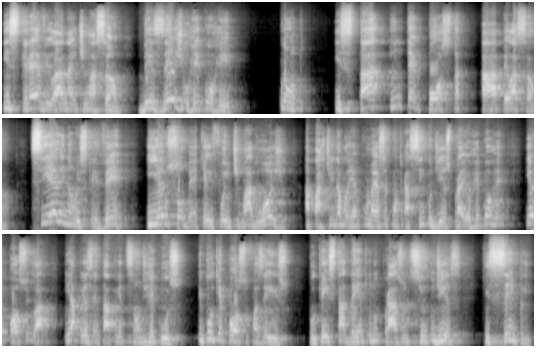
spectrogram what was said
escreve lá na intimação: desejo recorrer. Pronto, está interposta a apelação. Se ele não escrever, e eu souber que ele foi intimado hoje, a partir da manhã começa a contar cinco dias para eu recorrer e eu posso ir lá e apresentar a petição de recurso. E por que posso fazer isso? Porque está dentro do prazo de cinco dias, que sempre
